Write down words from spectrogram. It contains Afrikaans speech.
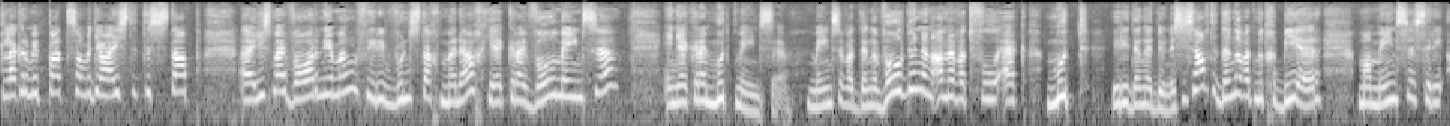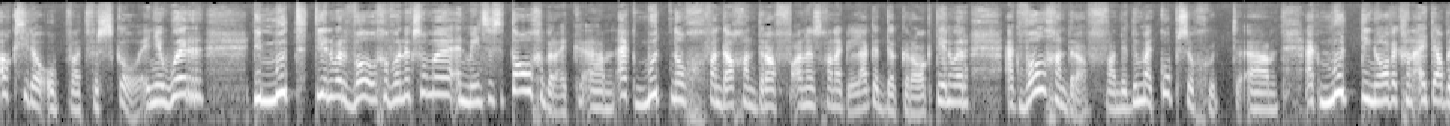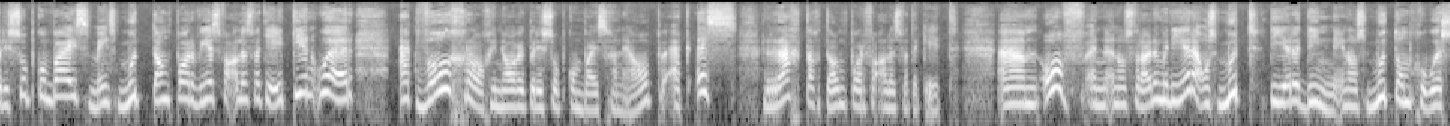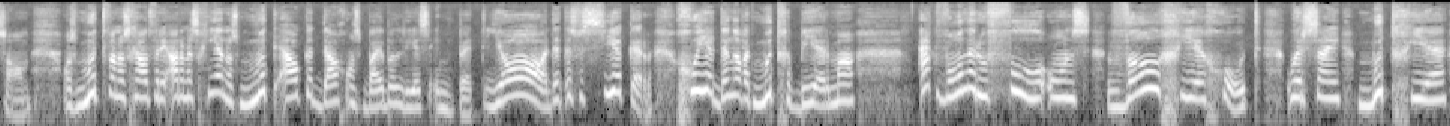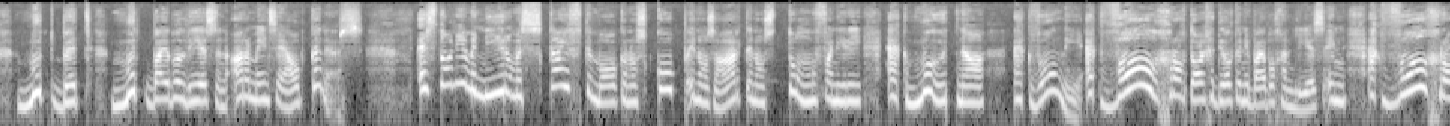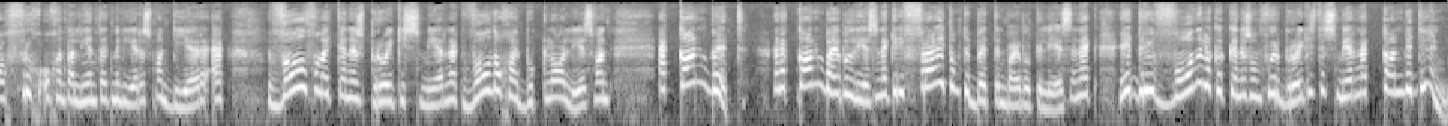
Lekker om die pad saam met jou huis toe te stap. Uh hier's my waarneming vir hierdie Woensdagmiddag. Jy kry wil mense en jy kry moed mense. Mense wat dinge wil doen en ander wat voel ek moet hierdie dinge doen. Dis dieselfde dinge wat moet gebeur, maar mense se reaksie daarop wat verskil. En jy hoor die moed teenoor wil gewoonlik sommer in mense se taal gebruik. Um ek moet nog vandag gaan draf, anders gaan ek lekker dik raak. Teenoor ek wil gaan draf want dit doen my kop so goed. Um ek moet die naweek gaan uithelp by die sopkombuis mens moet dankbaar wees vir alles wat jy het teenoor. Ek wil graag die naweek by die sopkombuis gaan help. Ek is regtig dankbaar vir alles wat ek het. Ehm um, of in in ons verhouding met die Here, ons moet die Here dien en ons moet hom gehoorsaam. Ons moet van ons geld vir die armes gee en ons moet elke dag ons Bybel lees en bid. Ja, dit is verseker goeie dinge wat moet gebeur, maar Ek wonder hoe voel ons wil gee God oor sy moed gee, moed bid, moed Bybel lees en arme mense help kinders. Is daar nie 'n manier om 'n skuif te maak in ons kop en ons hart en ons tong van hierdie ek moet na ek wil nie. Ek wil graag daai gedeelte in die Bybel gaan lees en ek wil graag vroegoggend alleen tyd met die Here spandeer. Ek wil vir my kinders broodjies smeer en ek wil nog daai boek klaar lees want ek kan bid. Kan Bybel lees en ek het die vryheid om te bid en Bybel te lees en ek het drie wonderlike kinders om voor broodjies te smeer en ek kan dit doen.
